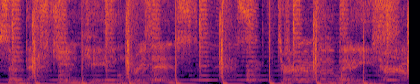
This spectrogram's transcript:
Sebastian King presents Turn Up the Bass.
